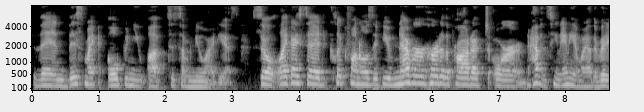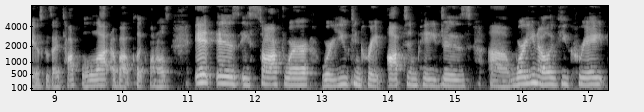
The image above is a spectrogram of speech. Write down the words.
then this might open you up to some new ideas. So like I said, ClickFunnels, if you've never heard of the product or haven't seen any of my other videos, because I talk a lot about ClickFunnels, it is a software where you can create opt-in pages um, where, you know, if you create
